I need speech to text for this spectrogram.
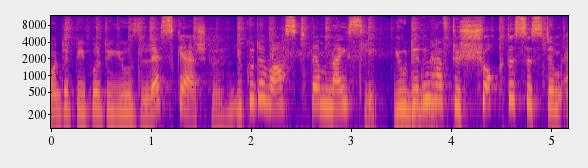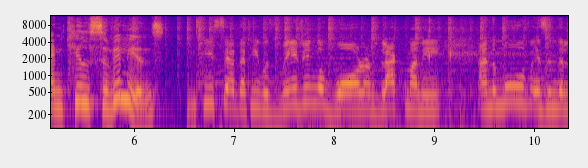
Wanted people to use less cash, mm -hmm. you could have asked them nicely. You didn't have to shock the system and kill civilians. He said that he was waging a war on black money and the move is in the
